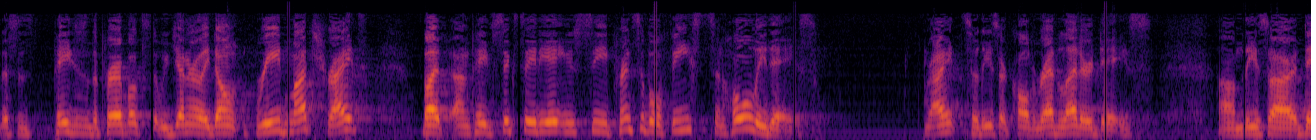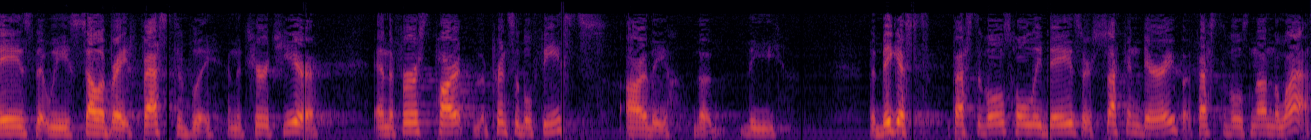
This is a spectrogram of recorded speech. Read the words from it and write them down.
This is pages of the prayer books that we generally don't read much, right? But on page 688, you see principal feasts and holy days, right? So these are called red letter days. Um, these are days that we celebrate festively in the church year. And the first part, the principal feasts, are the, the, the, the biggest festivals. Holy days are secondary, but festivals nonetheless.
